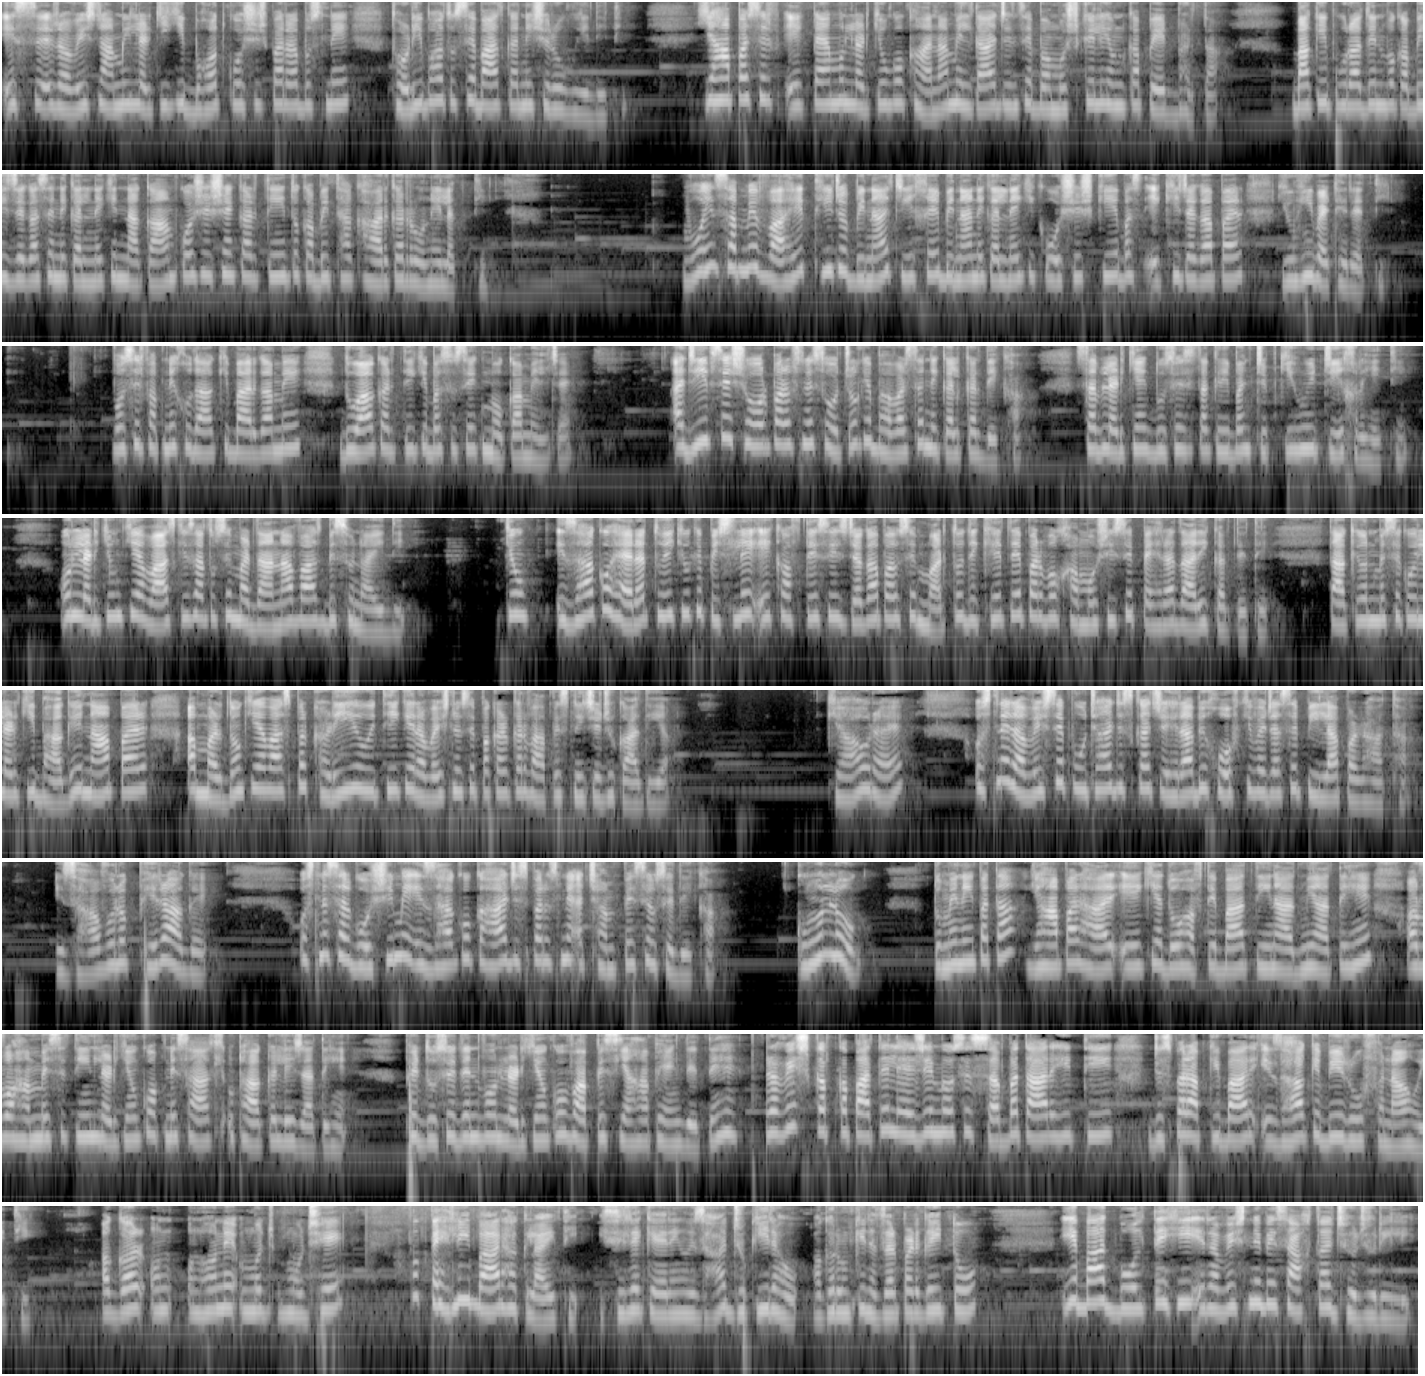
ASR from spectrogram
इस रविश नामी लड़की की बहुत कोशिश पर अब उसने थोड़ी बहुत उससे बात करनी शुरू हुई दी थी। यहाँ पर सिर्फ़ एक टाइम उन लड़कियों को खाना मिलता, जिनसे बमुश्किल ही उनका पेट भरता। बाकी पूरा दिन वो कभी इस जगह से निकलने की नाकाम कोशिशें करती तो कभी थक हार कर रोने लगती। वो इन सब में वाहिद थी जो बिना चीखे, बिना निकलने की कोशिश किए बस एक ही जगह पर यूँ ही बैठे रहती। वो सिर्फ़ अपने खुदा की बारगाह में दुआ करती कि बस उसे एक मौका मिल जाए। अजीब से शोर पर उसने सोचों के भंवर से निकल कर देखा। सब लड़कियाँ एक दूसरे से तकरीबन चिपकी हुई चीख रही थीं। उन लड़कियों की आवाज़ के साथ उसे मर्दाना आवाज़ भी सुनाई दी। क्यों? इजहा को हैरत हुई क्योंकि पिछले एक हफ़्ते से इस जगह पर उसे मर्द तो दिखे थे, पर वो खामोशी से पहरादारी करते थे, ताकि उनमें से कोई लड़की भागे ना, पर अब मर्दों की आवाज़ पर खड़ी ही हुई थी कि रविश ने उसे पकड़कर वापस नीचे झुका दिया। क्या हो रहा है? उसने रविश से पूछा, जिसका चेहरा भी खौफ की वजह से पीला पड़ रहा था। इजहा वो लोग फिर आ गए। उसने सरगोशी में इजहा को कहा, जिस पर उसने अचंपे से उसे देखा। कौन लोग? तुम्हें नहीं पता? यहाँ पर हर एक या दो हफ़्ते बाद तीन आदमी आते हैं और वो हम में से तीन लड़कियों को अपने साथ उठा कर ले जाते हैं। फिर दूसरे दिन वो उन लड़कियों को वापस यहाँ फेंक देते हैं। रविश कप कपाते लहजे में उसे सब बता रही थी, जिस पर आपकी बार इजहा के भी रूह फना हुई थी। अगर उन, उन्होंने मुझ, मुझे वो पहली बार हकलाई थी, इसीलिए कह रही हूँ, इजहा झुकी रहो। अगर उनकी नज़र पड़ गई तो? ये बात बोलते ही रविश ने बेसाख्ता झुरझुरी ली।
